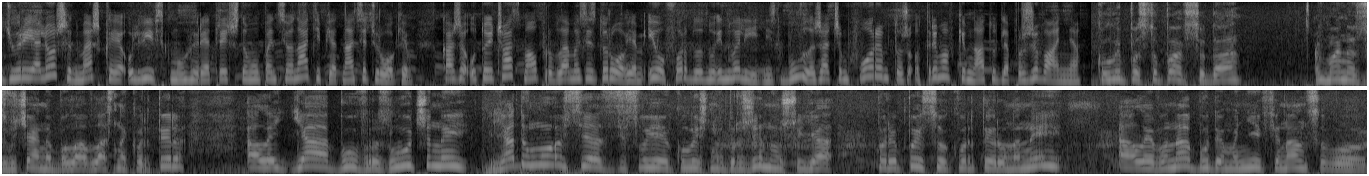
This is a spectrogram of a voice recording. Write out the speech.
Юрій Альошин мешкає у львівському геріатричному пансіонаті 15 років. Каже, у той час мав проблеми зі здоров'ям і оформлену інвалідність. Був лежачим хворим, тож отримав кімнату для проживання. Коли поступав сюди, в мене, звичайно, була власна квартира, але я був розлучений. Я домовився зі своєю колишньою дружиною, що я переписую квартиру на неї, але вона буде мені фінансово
